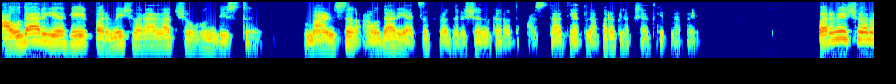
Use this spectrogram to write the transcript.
औदार्य हे परमेश्वराला शोभून दिसत. माणसं औदार्याचं प्रदर्शन करत असतात ह्यातला फरक लक्षात घेतला पाहिजे. परमेश्वर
